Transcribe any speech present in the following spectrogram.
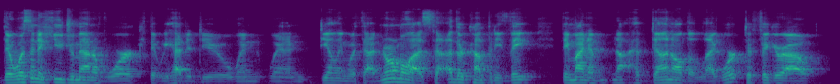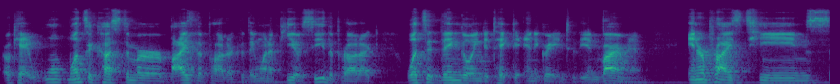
there wasn't a huge amount of work that we had to do when when dealing with Abnormal as to other companies. They they might have not have done all the legwork to figure out okay once a customer buys the product or they want to POC the product what's it then going to take to integrate into the environment? Enterprise teams,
